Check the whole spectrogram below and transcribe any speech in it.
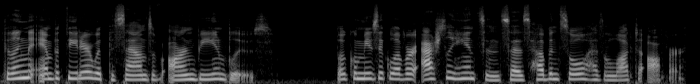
filling the amphitheater with the sounds of R&B and blues. Local music lover Ashley Hansen says Hub and Soul has a lot to offer.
